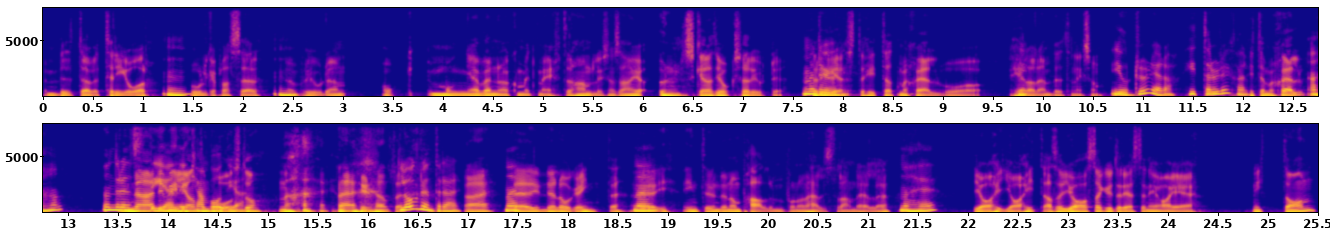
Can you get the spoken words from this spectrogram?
en bit över tre år Mm. på olika platser eh, på jorden. Och många vänner har kommit med efterhand. Liksom. Så jag önskar att jag också hade gjort det. Men du- Rest och hittat mig själv och hela den biten. Liksom. Gjorde du det då? Hittade du dig själv? Hitta mig själv? Aha. Under en Nej, sten vill i jag inte Kambodja? Nej, nej, det vill jag inte. Låg du inte där? Nej, Nej. Det, det låg jag inte. Eh, inte under någon palm på någon härlig strand heller. Nej. Jag, jag, hitt, alltså jag stack ut och reste när jag är 19.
